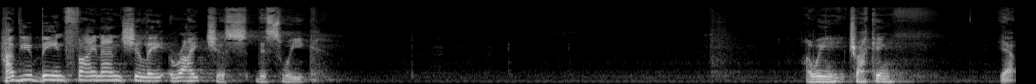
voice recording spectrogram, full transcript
Have you been financially righteous this week? Are we tracking? Yeah.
